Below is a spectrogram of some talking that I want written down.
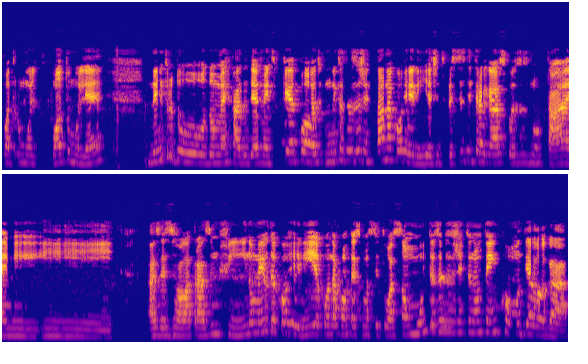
quanto, quanto mulher dentro do, do mercado de eventos, porque pô, muitas vezes a gente tá na correria, a gente precisa entregar as coisas no time e às vezes rola atraso, enfim. E no meio da correria, quando acontece uma situação, muitas vezes a gente não tem como dialogar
